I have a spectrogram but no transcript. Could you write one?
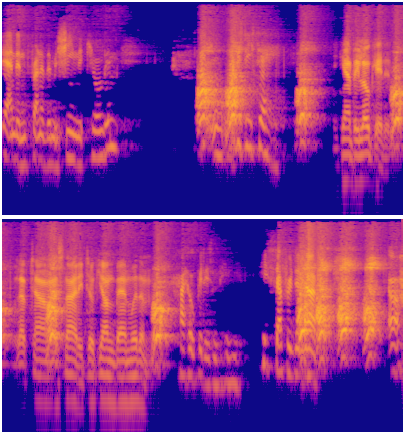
stand in front of the machine that killed him. What does he say? He can't be located. Left town last night. He took young Ben with him. I hope it isn't he. He suffered enough. Oh, oh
